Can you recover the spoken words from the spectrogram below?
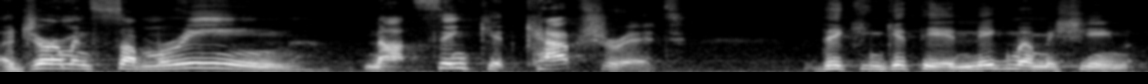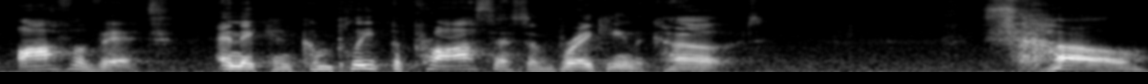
a German submarine, not sink it, capture it, they can get the Enigma machine off of it and they can complete the process of breaking the code. So,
